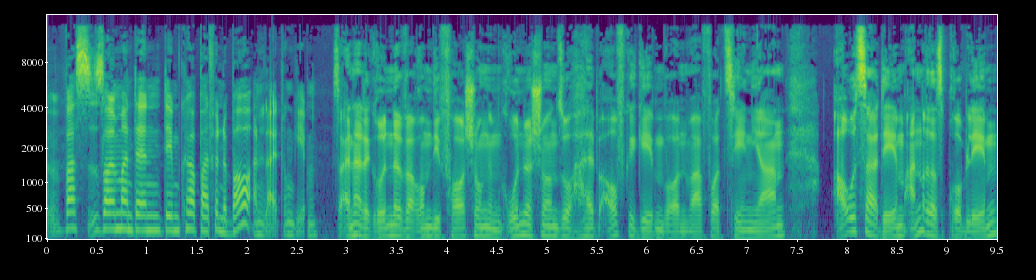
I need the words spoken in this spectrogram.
was soll man denn dem Körper für eine Bauanleitung geben? Das ist einer der Gründe, warum die Forschung im Grunde schon so halb aufgegeben worden war vor zehn Jahren. Außerdem anderes Problem,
